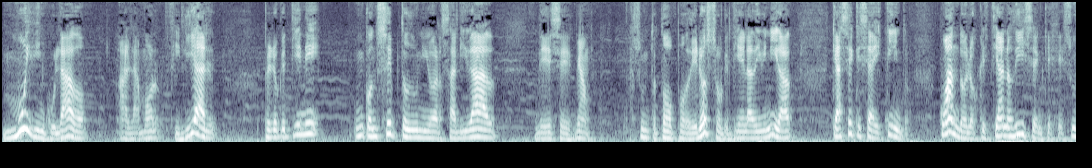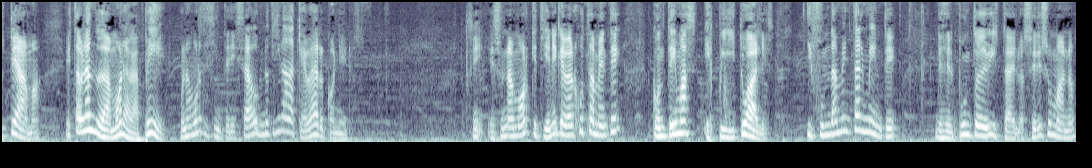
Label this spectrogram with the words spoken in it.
muy vinculado al amor filial, pero que tiene un concepto de universalidad, de ese digamos, asunto todopoderoso que tiene la divinidad, que hace que sea distinto. Cuando los cristianos dicen que Jesús te ama, está hablando de amor agape, un amor desinteresado no tiene nada que ver con Eros. ¿Sí? Es un amor que tiene que ver justamente con temas espirituales. Y fundamentalmente, desde el punto de vista de los seres humanos,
